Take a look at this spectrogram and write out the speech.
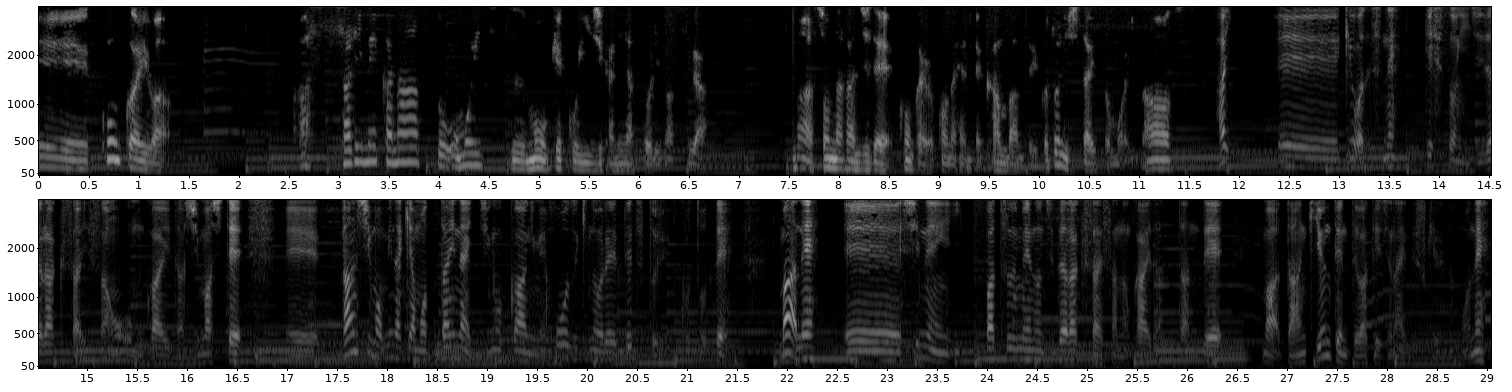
えー、今回は、あっさりめかなと思いつつ、もう結構いい時間になっておりますが、まあそんな感じで、今回はこの辺で看板ということにしたいと思います。はい。えー、今日はですね、ゲストに自堕落斎さんをお迎えいたしまして、えー、男子も見なきゃもったいない地獄アニメ、宝石の冷徹ということで、まあね、えー、新年一発目の自堕落斎さんの回だったんで、まあ短期運転ってわけじゃないですけれどもね、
